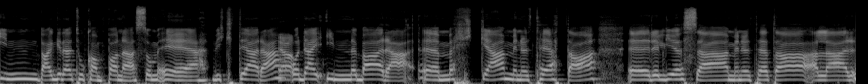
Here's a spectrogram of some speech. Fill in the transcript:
innen begge de to kampene som er viktigere, Ja. og de innebærer eh, mørke minoriteter, eh, religiøse minoriteter eller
